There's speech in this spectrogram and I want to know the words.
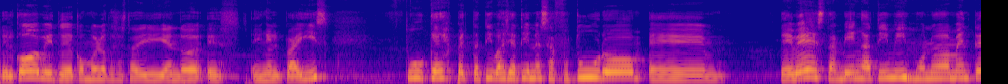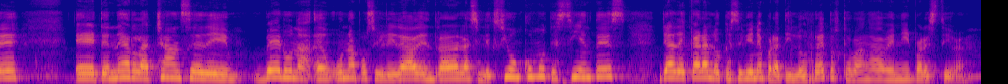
del COVID, de cómo lo que se está viviendo es en el país. ¿Tú qué expectativas ya tienes a futuro? Eh, ¿Te ves también a ti mismo nuevamente eh, tener la chance de ver una, eh, una posibilidad de entrar a la selección? ¿Cómo te sientes ya de cara a lo que se viene para ti, los retos que van a venir para Steven?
